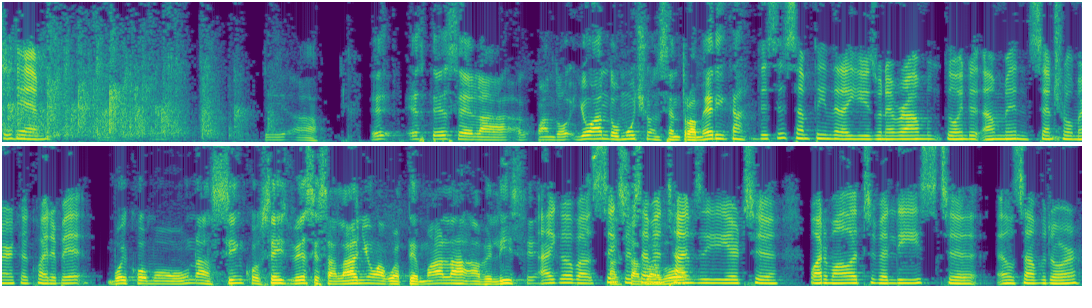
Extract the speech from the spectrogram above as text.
to Him? Y, ah, e- este es el, ah, cuando yo ando mucho en Centroamérica, This is something that I use whenever I'm going to. I'm in Central America quite a bit. voy como unas cinco o seis veces al año a Guatemala, a Belice. I go about six El or seven Salvador. times a year to Guatemala, to Belize, to El Salvador,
